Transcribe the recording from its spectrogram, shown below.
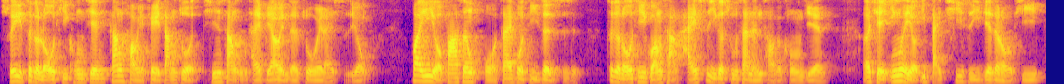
所以这个楼梯空间刚好也可以当做欣赏舞台表演的座位来使用。万一有发生火灾或地震时，这个楼梯广场还是一个疏散人潮的空间。而且，因为有一百七十一阶的楼梯，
